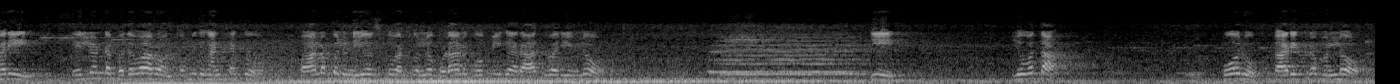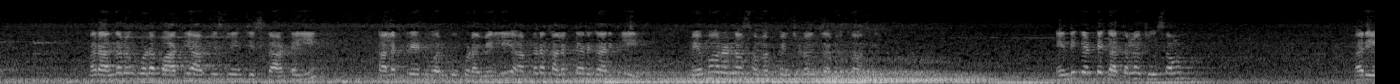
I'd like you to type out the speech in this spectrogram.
మరి ఎల్లుండ బుధవారం తొమ్మిది గంటలకు పాలకొల్లు నియోజకవర్గంలో గుడాల గోపి గారి ఆధ్వర్యంలో ఈ యువత పోరు కార్యక్రమంలో మరి అందరం కూడా పార్టీ ఆఫీస్ నుంచి స్టార్ట్ అయ్యి కలెక్టరేట్ వరకు కూడా వెళ్ళి అక్కడ కలెక్టర్ గారికి మెమోరండం సమర్పించడం జరుగుతోంది. ఎందుకంటే గతంలో చూసాం మరి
